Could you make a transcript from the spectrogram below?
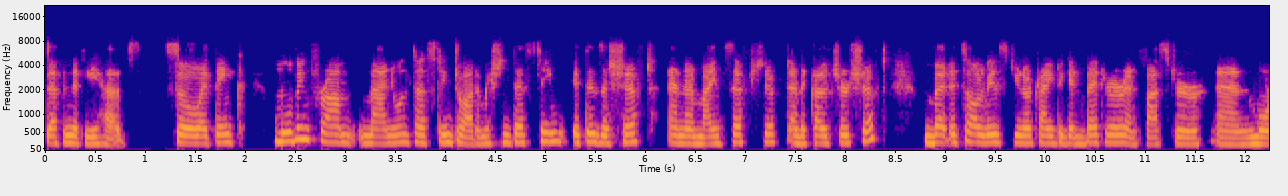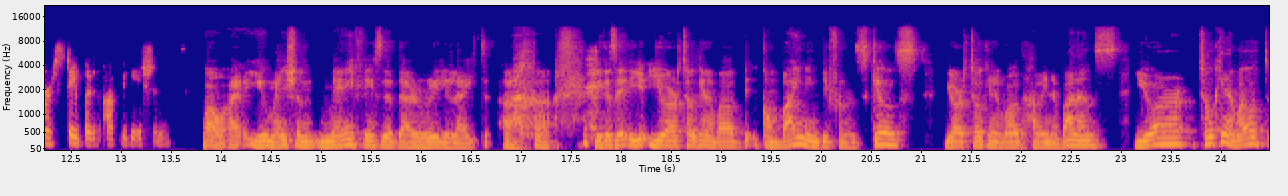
definitely helps. So I think moving from manual testing to automation testing, it is a shift and a mindset shift and a culture shift, but it's always, you know, trying to get better and faster and more stable applications. Wow, I, you mentioned many things that I really liked uh, because it, you are talking about combining different skills. You are talking about having a balance. You are talking about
